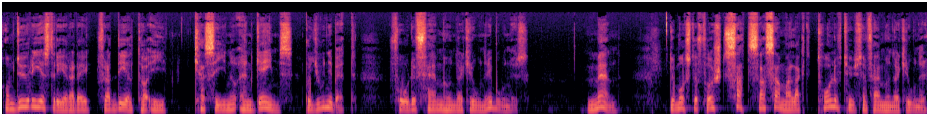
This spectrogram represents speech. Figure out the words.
Om du registrerar dig för att delta i Casino and Games på Unibet får du 500 kronor i bonus. Men du måste först satsa sammanlagt 12 500 kronor,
